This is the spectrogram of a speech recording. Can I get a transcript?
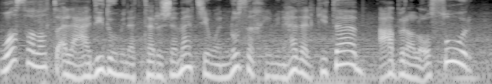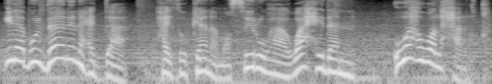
وصلت العديد من الترجمات والنسخ من هذا الكتاب عبر العصور إلى بلدان عدة حيث كان مصيرها واحدا وهو الحرق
